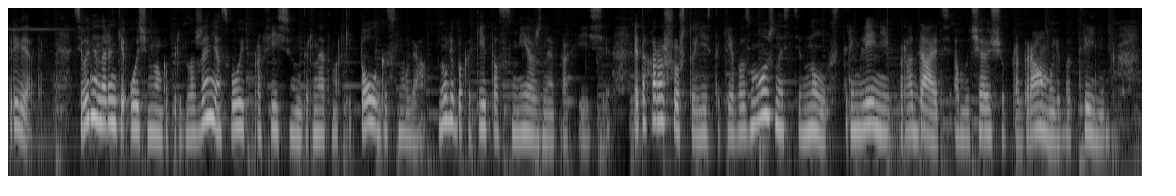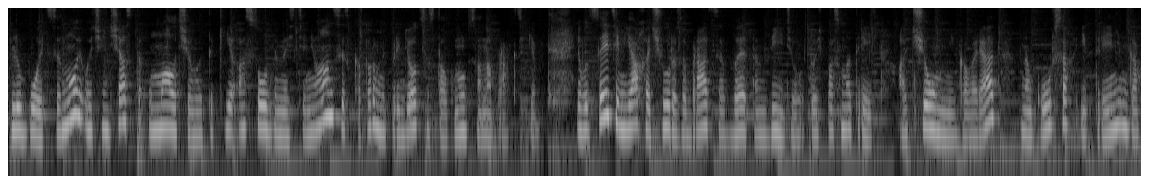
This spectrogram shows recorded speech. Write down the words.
Привет! Сегодня на рынке очень много предложений освоить профессию интернет-маркетолога с нуля, ну либо какие-то смежные профессии. Это хорошо, что есть такие возможности, но в стремлении продать обучающую программу либо тренинг любой ценой очень часто умалчивают такие особенности, нюансы, с которыми придется столкнуться на практике. И вот с этим я хочу разобраться в этом видео, то есть посмотреть, о чем не говорят на курсах и тренингах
